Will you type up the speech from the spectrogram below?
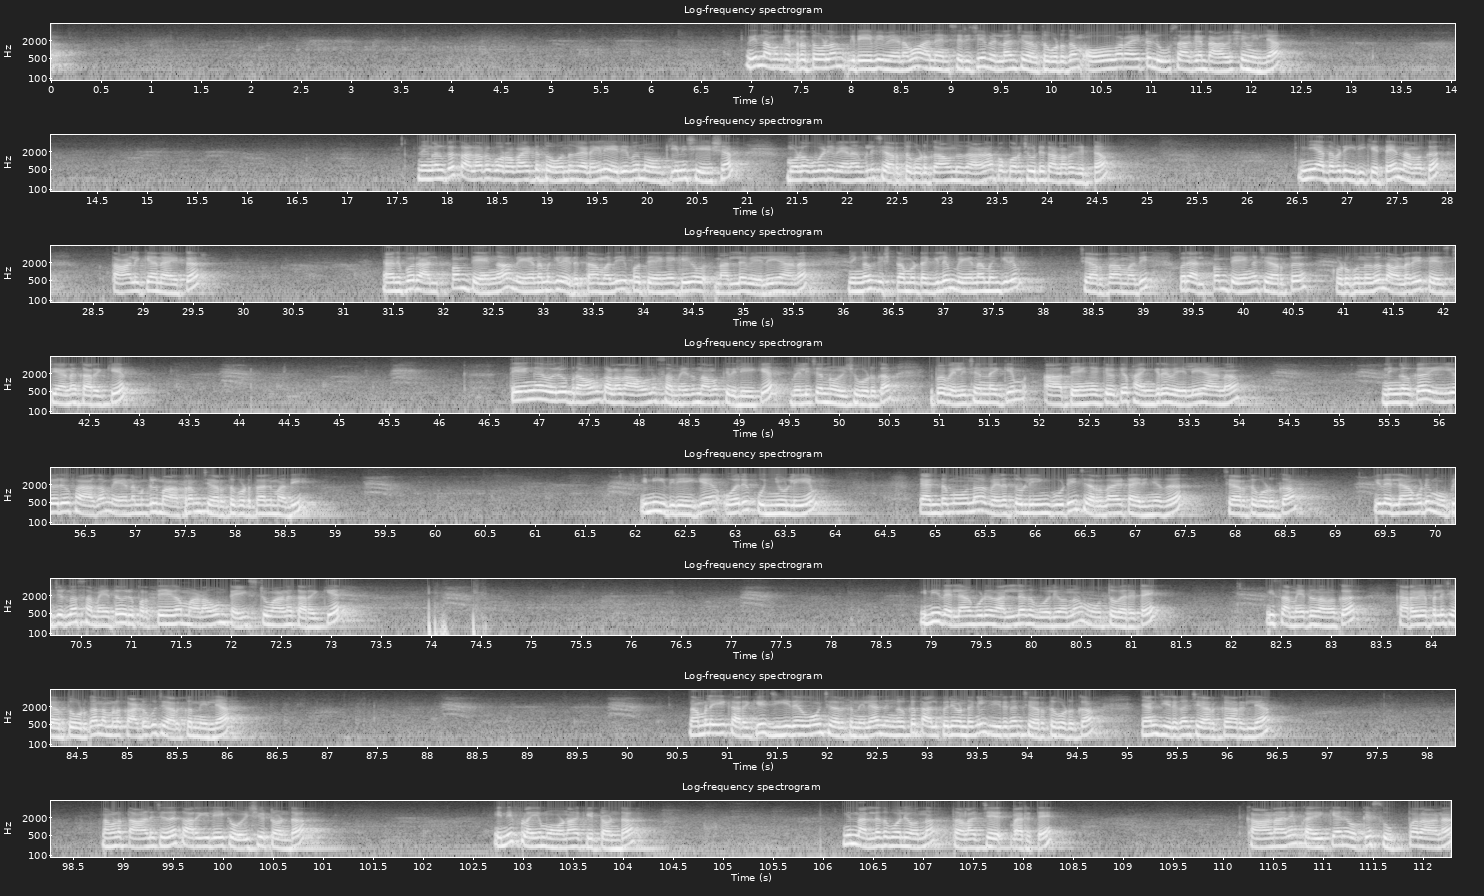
ഇനി നമുക്ക് എത്രത്തോളം ഗ്രേവി വേണമോ അതിനനുസരിച്ച് വെള്ളം ചേർത്ത് കൊടുക്കാം. ഓവറായിട്ട് ലൂസാക്കേണ്ട ആവശ്യമില്ല. നിങ്ങൾക്ക് കളർ കുറവായിട്ട് തോന്നുകയാണെങ്കിൽ എരിവ് നോക്കിയതിന് ശേഷം മുളക് പൊടി വേണമെങ്കിൽ ചേർത്ത് കൊടുക്കാവുന്നതാണ്. അപ്പോൾ കുറച്ചുകൂടി കളർ കിട്ടും. ഇനി അതവിടെ ഇരിക്കട്ടെ. നമുക്ക് താളിക്കാനായിട്ട് ഞാനിപ്പോൾ ഒരല്പം തേങ്ങ വേണമെങ്കിൽ എടുത്താൽ മതി. ഇപ്പോൾ തേങ്ങയ്ക്ക് നല്ല വിലയാണ്. നിങ്ങൾക്ക് ഇഷ്ടമുണ്ടെങ്കിലും വേണമെങ്കിലും ചേർത്താൽ മതി. ഒരല്പം തേങ്ങ ചേർത്ത് കൊടുക്കുന്നത് വളരെ ടേസ്റ്റിയാണ് കറിക്ക്. തേങ്ങ ഒരു ബ്രൗൺ കളർ ആവുന്ന സമയത്ത് നമുക്കിതിലേക്ക് വെളിച്ചെണ്ണ ഒഴിച്ചു കൊടുക്കാം. ഇപ്പോൾ വെളിച്ചെണ്ണയ്ക്കും തേങ്ങയ്ക്കൊക്കെ ഭയങ്കര വിലയാണ്. നിങ്ങൾക്ക് ഈ ഒരു ഭാഗം വേണമെങ്കിൽ മാത്രം ചേർത്ത് കൊടുത്താൽ മതി. ഇനി ഇതിലേക്ക് ഒരു കുഞ്ഞുള്ളിയും രണ്ട് മൂന്ന് വെളുത്തുള്ളിയും കൂടി ചെറുതായിട്ട് അരിഞ്ഞത് ചേർത്ത് കൊടുക്കാം. ഇതെല്ലാം കൂടി മൂപ്പിച്ചിടുന്ന സമയത്ത് ഒരു പ്രത്യേക മണവും ടേസ്റ്റുമാണ് കറിക്ക്. ഇനി ഇതെല്ലാം കൂടി നല്ലതുപോലെ ഒന്ന് മൂത്ത് വരട്ടെ. ഈ സമയത്ത് നമുക്ക് കറിവേപ്പില ചേർത്ത് കൊടുക്കാം. നമ്മൾ കടുക് ചേർക്കുന്നില്ല. നമ്മൾ ഈ കറിക്ക് ജീരകവും ചേർക്കുന്നില്ല. നിങ്ങൾക്ക് താല്പര്യമുണ്ടെങ്കിൽ ജീരകം ചേർത്ത് കൊടുക്കാം. ഞാൻ ജീരകം ചേർക്കാറില്ല. നമ്മൾ താളിച്ചത് കറിയിലേക്ക് ഒഴിച്ചിട്ടുണ്ട്. ഇനി ഫ്ലെയിം ഓണാക്കിയിട്ടുണ്ട് ഇനി നല്ലതുപോലെ ഒന്ന് തിളച്ച് വരട്ടെ. കാണാനും കഴിക്കാനും ഒക്കെ സൂപ്പറാണ്.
